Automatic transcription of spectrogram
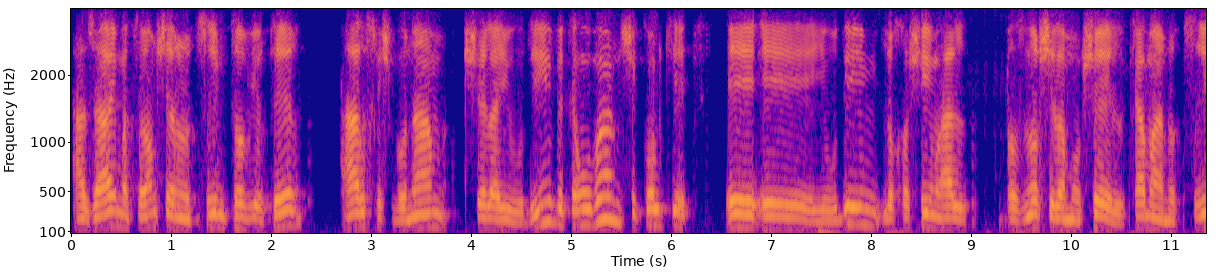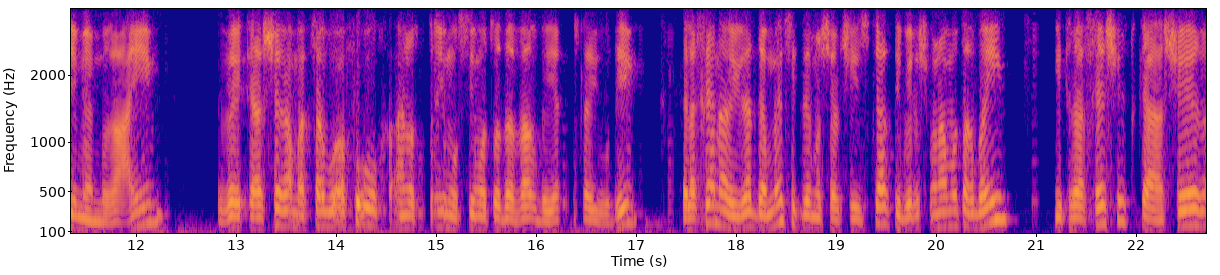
אזי מצבם של הנוצרים טוב יותר, על חשבונם של היהודים, וכמובן שכל אה, אה, יהודים לוחשים על אוזנו של המושל כמה הנוצרים הם רעים, וכאשר המצב הוא הפוך, הנוצרים עושים אותו דבר ביחס ליהודים, ולכן עלילת דמשק, למשל, שהזכרתי ב-1840, מתרחשת כאשר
